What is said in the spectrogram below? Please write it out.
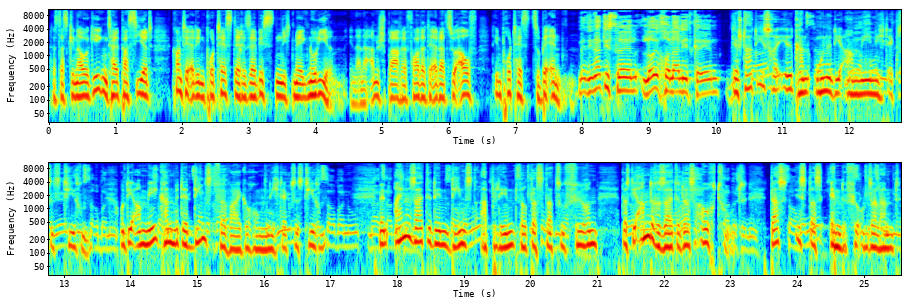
dass das genaue Gegenteil passiert, konnte er den Protest der Reservisten nicht mehr ignorieren. In einer Ansprache forderte er dazu auf, den Protest zu beenden. Der Staat Israel kann ohne die Armee nicht existieren. Und die Armee kann mit der Dienstverweigerung nicht existieren. Wenn eine Seite den Dienst ablehnt, wird das dazu führen, dass die andere Seite das auch tut. Das ist das Ende für unser Land.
